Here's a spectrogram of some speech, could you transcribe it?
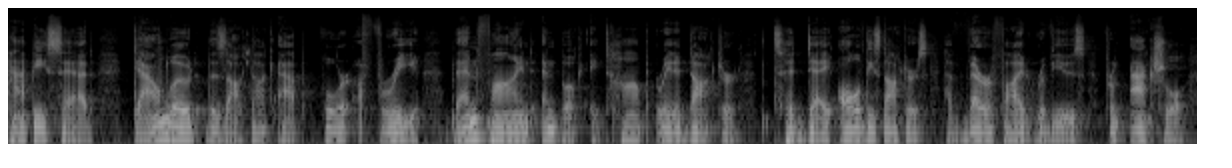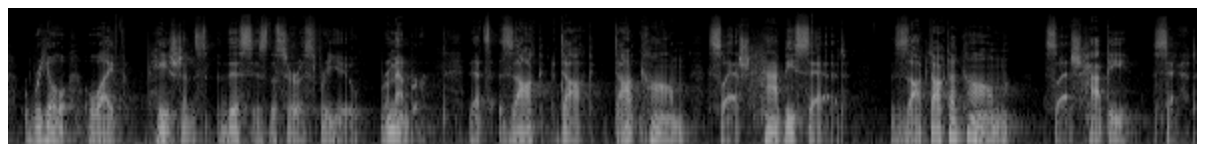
happy sad. Download the ZocDoc app for free. Then find and book a top rated doctor today. All of these doctors have verified reviews from actual real life patients. This is the service for you. Remember, that's ZocDoc.com slash happy sad. ZocDoc.com slash happy sad.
